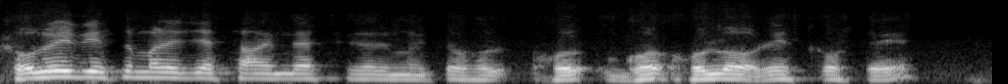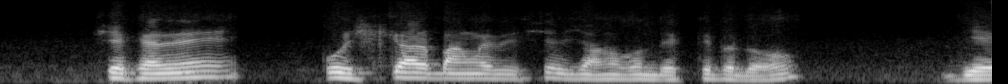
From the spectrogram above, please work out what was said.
ষোলোই ডিসেম্বরে যে সারেন্ডার সেরেমনিতে হলো রেস করতে সেখানে পরিষ্কার বাংলাদেশের জনগণ দেখতে পেল যে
